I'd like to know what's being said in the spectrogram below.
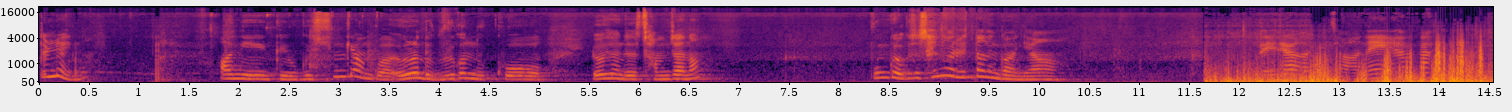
뚫려 있나? 아니 그 여기 신기한 거야. 이런데 물건 놓고 여기서 앉아서 잠자나? 뭔가 여기서 생활을 했다는 거 아니야. 내려가기 전에 한 바퀴 돌아야지.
